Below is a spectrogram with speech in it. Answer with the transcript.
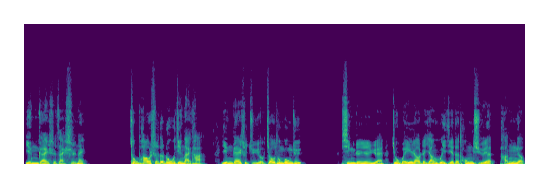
应该是在室内。从抛尸的路径来看，应该是具有交通工具。刑侦人员就围绕着杨慧杰的同学、朋友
